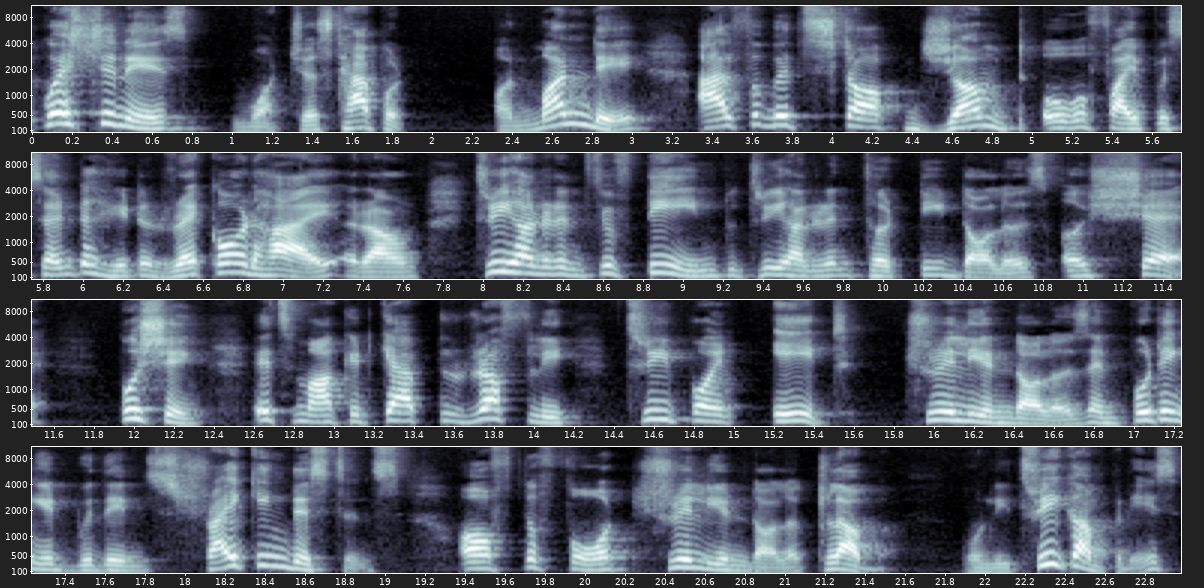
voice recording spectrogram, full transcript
question is what just happened? On Monday, Alphabet stock jumped over 5% to hit a record high around 315 to $330 a share, pushing its market cap to roughly $3.8 trillion and putting it within striking distance of the $4 trillion club. Only three companies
